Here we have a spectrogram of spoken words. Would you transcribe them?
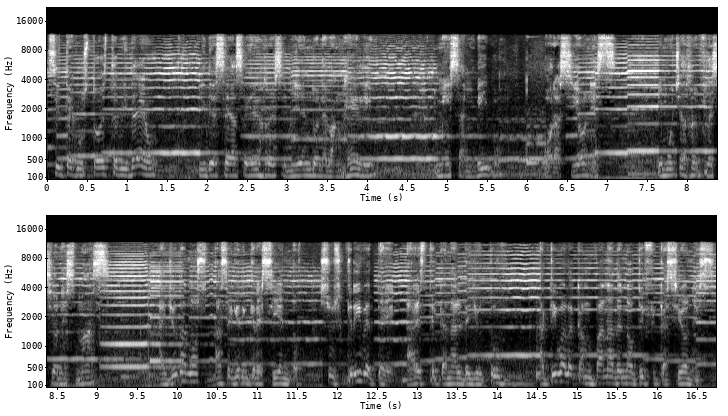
Si te gustó este video y deseas seguir recibiendo el Evangelio, misa en vivo, oraciones y muchas reflexiones más, Ayúdanos a seguir creciendo. Suscríbete a este canal de YouTube. Activa la campana de notificaciones.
